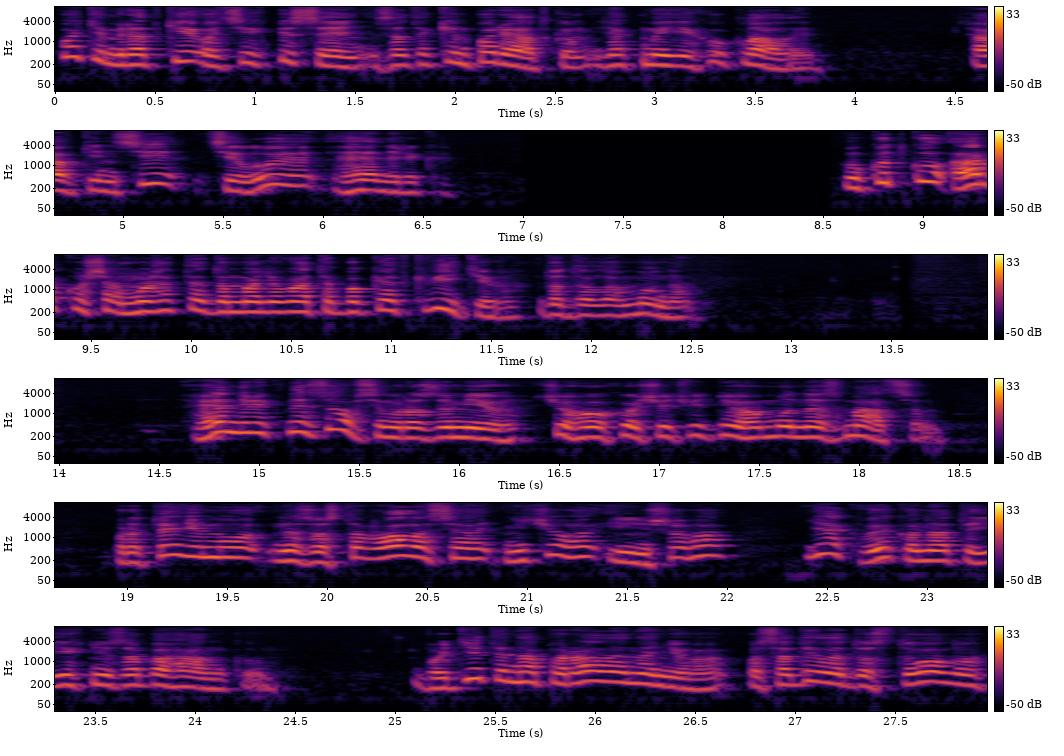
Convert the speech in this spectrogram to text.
Потім рядки оцих пісень за таким порядком, як ми їх уклали. А в кінці цілує Генрік. У кутку аркуша можете домалювати букет квітів, додала Муна. Генрік не зовсім розумів, чого хочуть від нього Муна з Мацом, проте йому не зоставалося нічого іншого, як виконати їхню забаганку. Бо діти напирали на нього, посадили до столу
